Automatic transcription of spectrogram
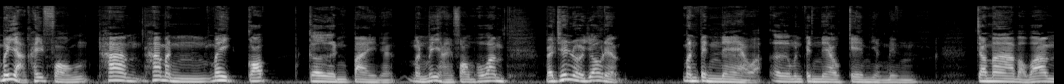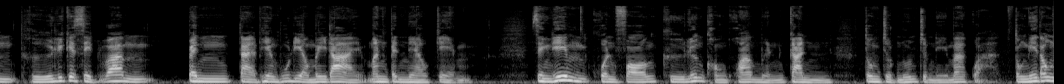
ไม่อยากให้ฟ้องถ้าถ้ามันไม่ก๊อปเกินไปเนี่ย มันไม่อยากให้ฟ้องเพราะว่า Battle Royale เนี่ย มันเป็นแนวอะเออมันเป็นแนวเกมอย่างหนึ่งจะมาแบบว่าถือลิขสิทธิ์ว่าเป็นแต่เพียงผู้เดียวไม่ได้ มันเป็นแนวเกม สิ่งที่ควรฟ้องคือเรื่องของความเหมือนกัน ตรงจุดนู้นจุดนี้มากกว่า ตรงนี้ต้อง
